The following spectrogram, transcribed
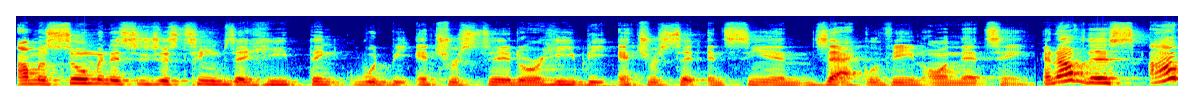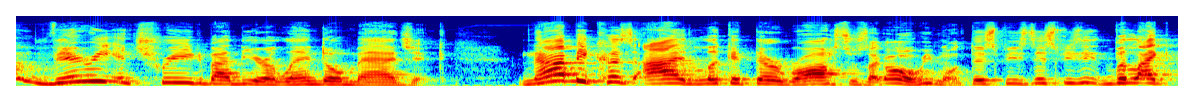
I'm assuming this is just teams that he think would be interested or he'd be interested in seeing Zach LaVine on that team. And of this, I'm very intrigued by the Orlando Magic. Not because I look at their rosters like, oh, we want this piece, this piece, but like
